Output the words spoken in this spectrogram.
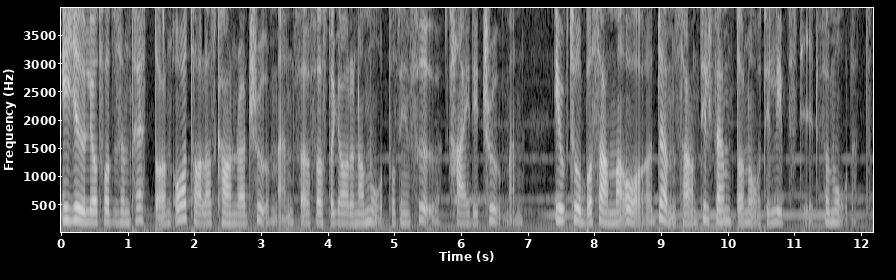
I juli år 2013 åtalas Conrad Truman för första graden av mord på sin fru Heidi Truman. I oktober samma år döms han till 15 år till livstid för mordet.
